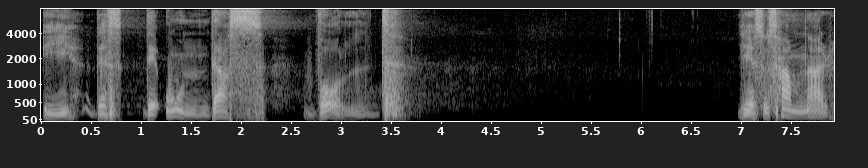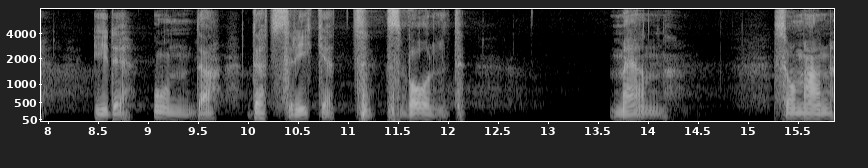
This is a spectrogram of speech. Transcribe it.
i det, det ondas våld. Jesus hamnar i det onda dödsrikets våld. Men som han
